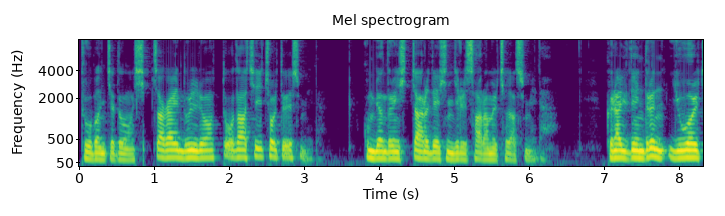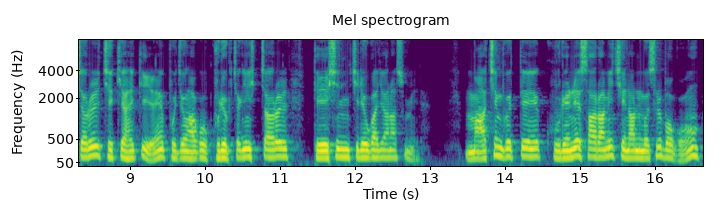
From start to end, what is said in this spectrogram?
두 번째도 십자가에 눌려 또다시 졸도했습니다. 군병들은 십자가를 대신 질 사람을 찾았습니다. 그날 유대인들은 유월절을 지켜야 했기에 부정하고 굴욕적인 십자가를 대신 지려고 하지 않았습니다. 마침 그때 구레네 사람이 지나는 것을 보고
